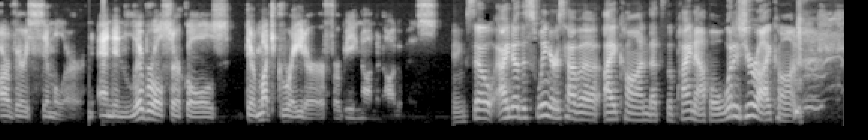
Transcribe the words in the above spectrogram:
are very similar, and in liberal circles, they're much greater for being non-monogamous. So I know the swingers have a icon that's the pineapple. What is your icon?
